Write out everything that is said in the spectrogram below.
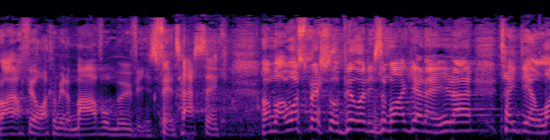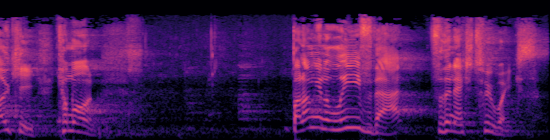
right? I feel like I'm in a Marvel movie. It's fantastic. I'm like, what special abilities am I getting? You know, take down Loki. Come on. But I'm going to leave that for the next two weeks.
